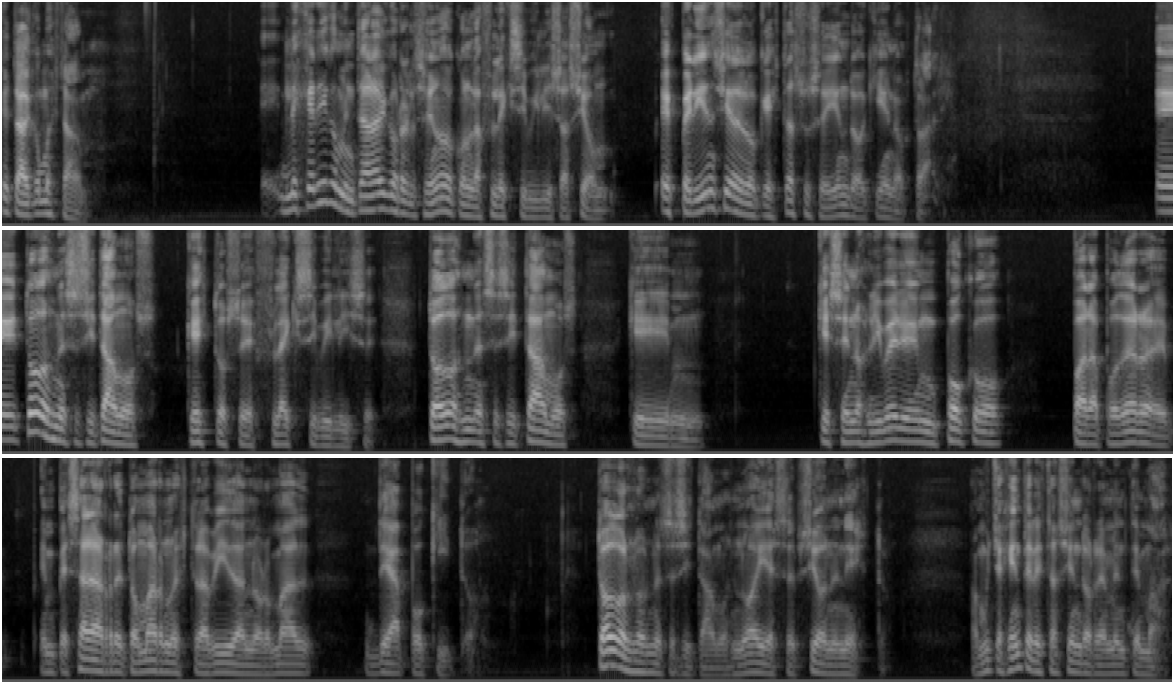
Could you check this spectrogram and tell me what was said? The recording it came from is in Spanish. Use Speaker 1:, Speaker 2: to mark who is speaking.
Speaker 1: ¿Qué tal? ¿Cómo están? Eh, les quería comentar algo relacionado con la flexibilización, experiencia de lo que está sucediendo aquí en Australia. Eh, todos necesitamos que esto se flexibilice, todos necesitamos que, mm, que se nos libere un poco para poder eh, empezar a retomar nuestra vida normal de a poquito. Todos los necesitamos, no hay excepción en esto. A mucha gente le está haciendo realmente mal.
